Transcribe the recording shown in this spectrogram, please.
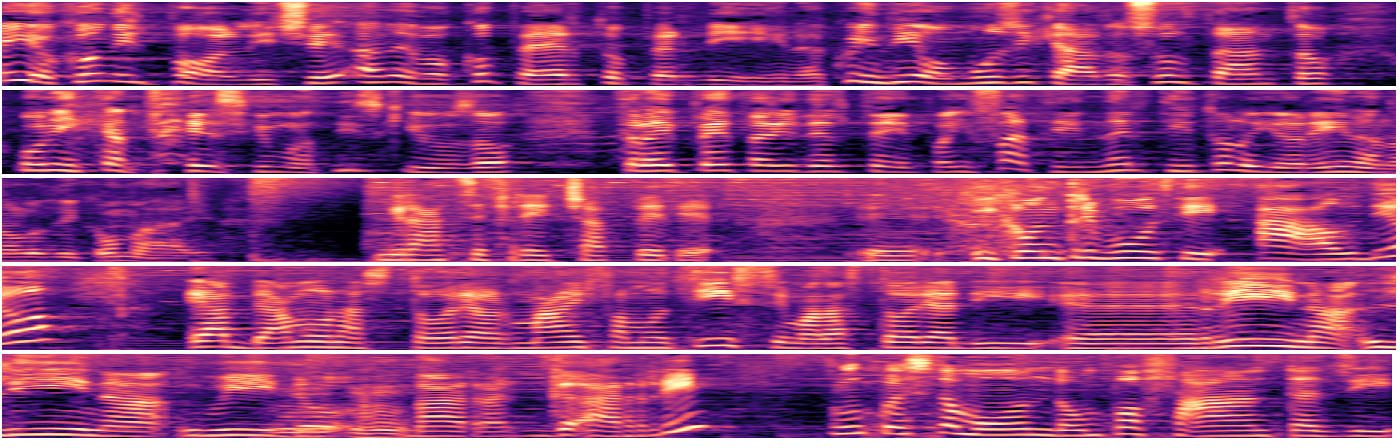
e io con il pollice avevo coperto per Rina, quindi ho musicato soltanto un incantesimo dischiuso tra i petali del tempo. Infatti nel titolo io Rina non lo dico mai. Grazie Freccia per eh, i contributi audio e abbiamo una storia ormai famosissima, la storia di eh, Rina, Lina, Guido Mm-mm. barra Garri in questo mondo un po' fantasy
